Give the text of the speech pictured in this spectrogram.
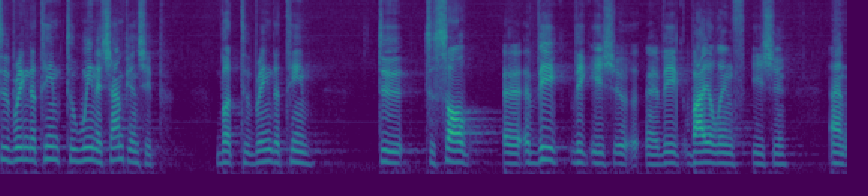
to bring the team to win a championship, but to bring the team to, to solve a, a big, big issue, a big violence issue, and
